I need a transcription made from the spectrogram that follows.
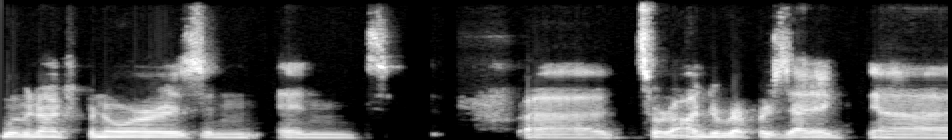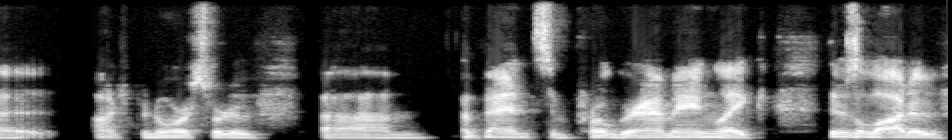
women entrepreneurs and and uh, sort of underrepresented uh, entrepreneur sort of um, events and programming. Like there's a lot of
